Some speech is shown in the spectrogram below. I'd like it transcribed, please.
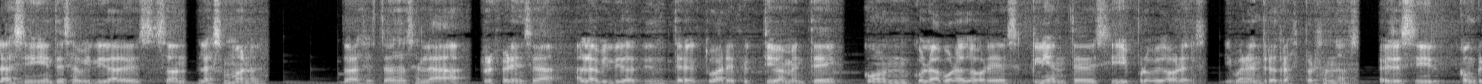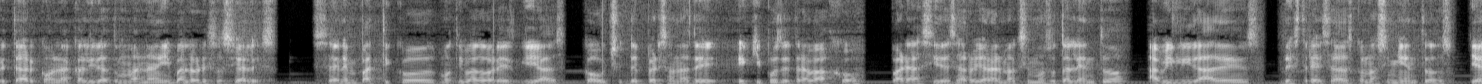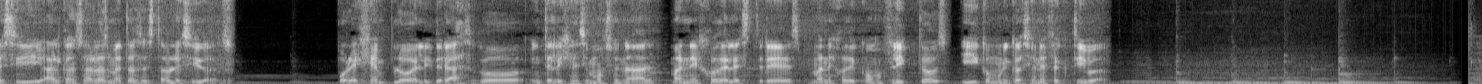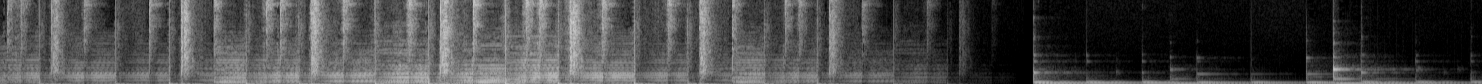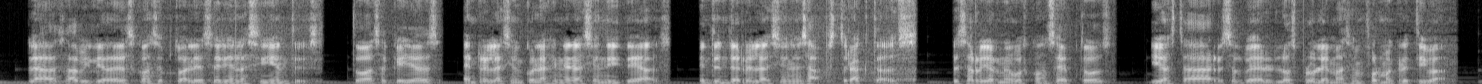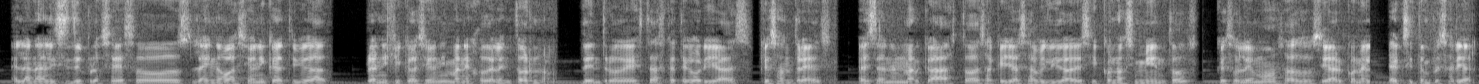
Las siguientes habilidades son las humanas. Todas estas hacen la referencia a la habilidad de interactuar efectivamente con colaboradores, clientes y proveedores, y bueno, entre otras personas. Es decir, concretar con la calidad humana y valores sociales. Ser empáticos, motivadores, guías, coach de personas de equipos de trabajo, para así desarrollar al máximo su talento, habilidades, destrezas, conocimientos y así alcanzar las metas establecidas. Por ejemplo, el liderazgo, inteligencia emocional, manejo del estrés, manejo de conflictos y comunicación efectiva. Las habilidades conceptuales serían las siguientes. Todas aquellas en relación con la generación de ideas, entender relaciones abstractas, desarrollar nuevos conceptos y hasta resolver los problemas en forma creativa. El análisis de procesos, la innovación y creatividad, planificación y manejo del entorno. Dentro de estas categorías, que son tres, están enmarcadas todas aquellas habilidades y conocimientos que solemos asociar con el éxito empresarial.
